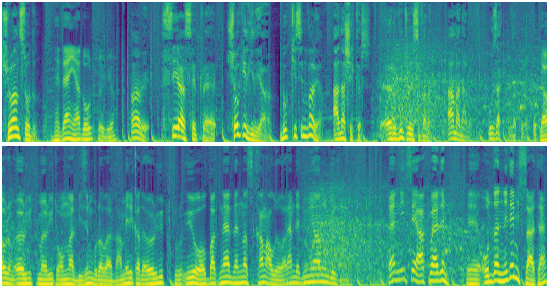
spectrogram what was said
Şu an sordun. Neden ya doğru söylüyor. Abi siyasetle çok ilgili ya. Bu kesin var ya anarşiktir. Örgüt üyesi falan. Aman abi uzak uzak uzak. Çok. Yavrum örgüt mü örgüt onlar bizim buralarda. Amerika'da örgüt kuru üye ol. Bak nereden nasıl kan alıyorlar hem de dünyanın gözünde. Ben Lindsay'e hak verdim. Ee, onda ne demiş zaten?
